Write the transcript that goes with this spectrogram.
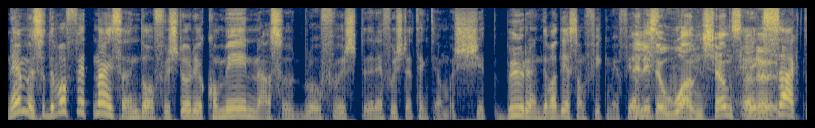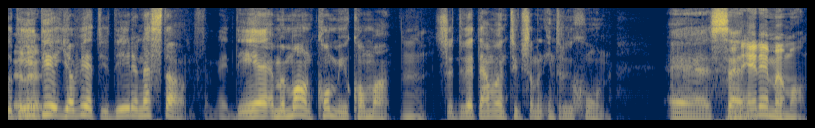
Nej men så det var fett nice ändå, förstår du? Jag kom in, alltså bro, först, det, första jag tänkte jag bara shit, buren, det var det som fick mig för Det jag är lite one-känsla nu. Exakt, och det är det, jag vet ju, det är det nästa för mig. Det är, MMA kommer ju komma. Mm. Så du vet, det här var en typ som en introduktion. Eh, sen, Men är det MMA?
